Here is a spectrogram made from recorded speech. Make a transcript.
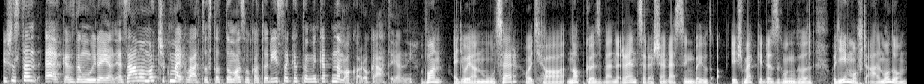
és aztán elkezdem újra élni az álmomat, csak megváltoztatom azokat a részeket, amiket nem akarok átélni. Van egy olyan módszer, hogyha napközben rendszeresen eszünkbe jut és megkérdezzük magunktól, hogy én most álmodom,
